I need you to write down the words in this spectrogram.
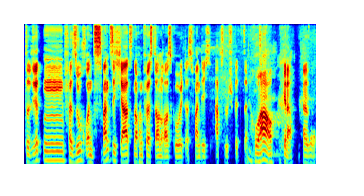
dritten Versuch und 20 Yards noch einen First Down rausgeholt. Das fand ich absolut spitze. Wow. Genau, also.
